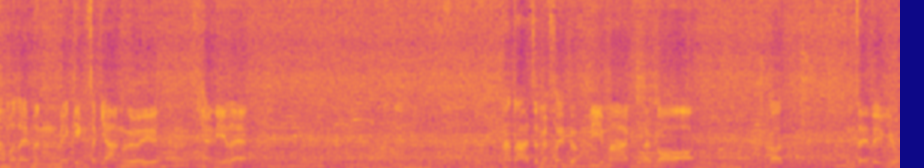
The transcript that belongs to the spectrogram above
ทำอะไรเหมือนไม่เก่งสักอย่างเลย แค่นี้แหละ หน้าตาจะไม่ค่อยแบบดีมาก แต่ก็ ก็ภูมิใจในตัวเองอยู่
